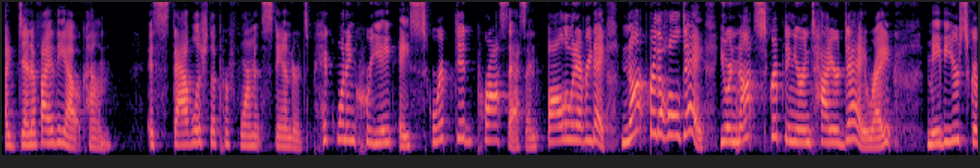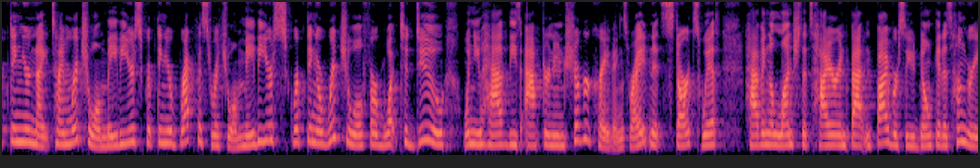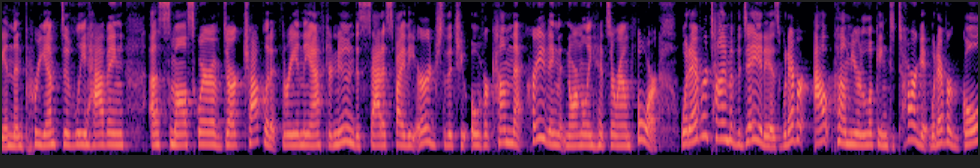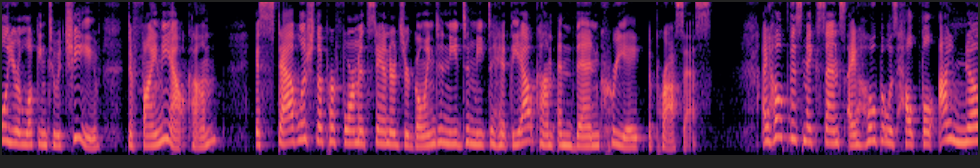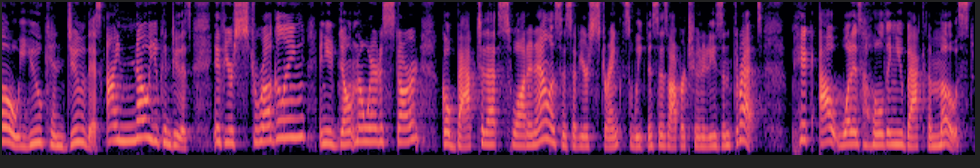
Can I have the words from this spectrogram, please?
Identify the outcome. Establish the performance standards. Pick one and create a scripted process and follow it every day. Not for the whole day. You are not scripting your entire day, right? Maybe you're scripting your nighttime ritual. Maybe you're scripting your breakfast ritual. Maybe you're scripting a ritual for what to do when you have these afternoon sugar cravings, right? And it starts with having a lunch that's higher in fat and fiber so you don't get as hungry, and then preemptively having a small square of dark chocolate at three in the afternoon to satisfy the urge so that you overcome that craving that normally hits around four. Whatever time of the day it is, whatever outcome you're looking to target, whatever goal you're looking to achieve, define the outcome establish the performance standards you're going to need to meet to hit the outcome, and then create the process. I hope this makes sense. I hope it was helpful. I know you can do this. I know you can do this. If you're struggling and you don't know where to start, go back to that SWOT analysis of your strengths, weaknesses, opportunities, and threats. Pick out what is holding you back the most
